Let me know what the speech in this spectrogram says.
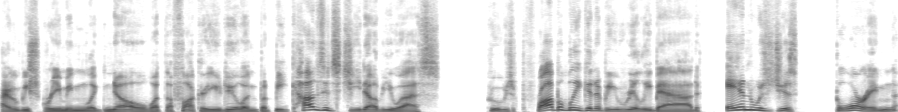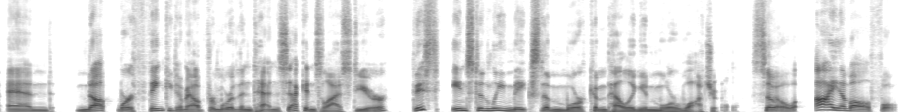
I would be screaming like, "No, what the fuck are you doing?" But because it's GWS, who's probably going to be really bad and was just boring and not worth thinking about for more than 10 seconds last year, this instantly makes them more compelling and more watchable. So I am all for.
